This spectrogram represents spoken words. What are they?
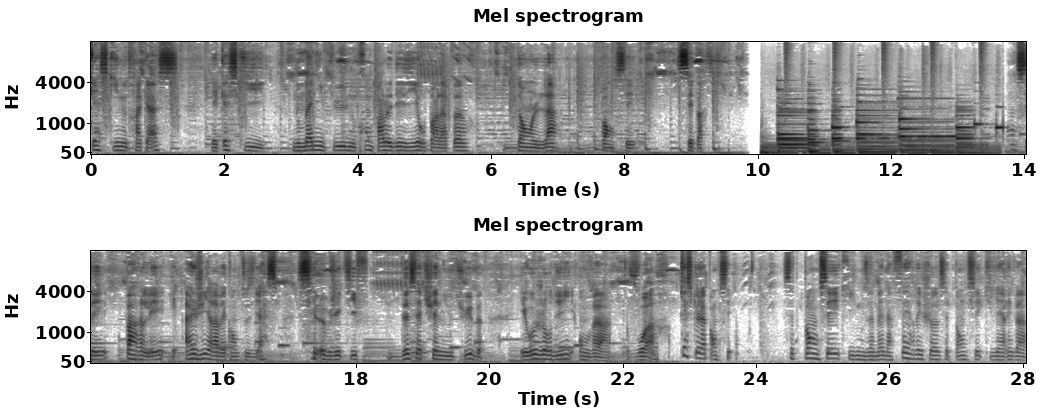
qu'est-ce qui nous tracasse et qu'est-ce qui nous manipule, nous prend par le désir ou par la peur dans la pensée. C'est parti. Penser, parler et agir avec enthousiasme, c'est l'objectif de cette chaîne YouTube. Et aujourd'hui, on va voir qu'est-ce que la pensée. Cette pensée qui nous amène à faire des choses, cette pensée qui arrive à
